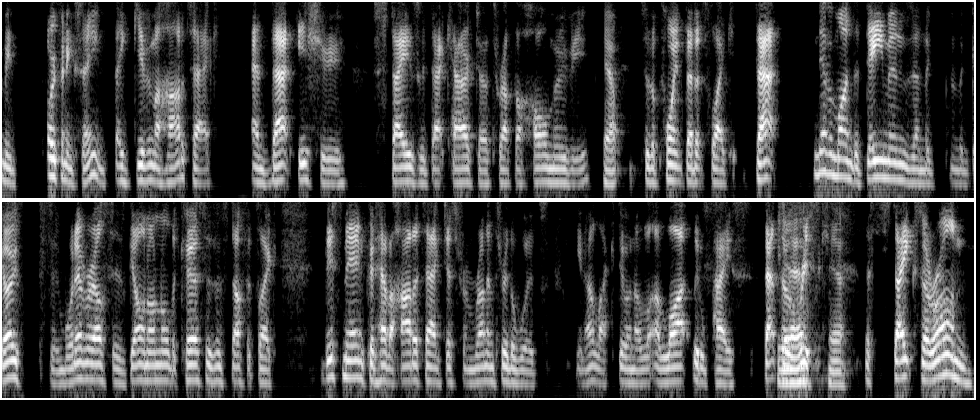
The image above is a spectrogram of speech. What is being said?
I mean, opening scene, they give him a heart attack and that issue stays with that character throughout the whole movie yeah, to the point that it's like that never mind the demons and the and the ghosts and whatever else is going on all the curses and stuff it's like this man could have a heart attack just from running through the woods you know like doing a, a light little pace that's yeah, a risk Yeah. the stakes are on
